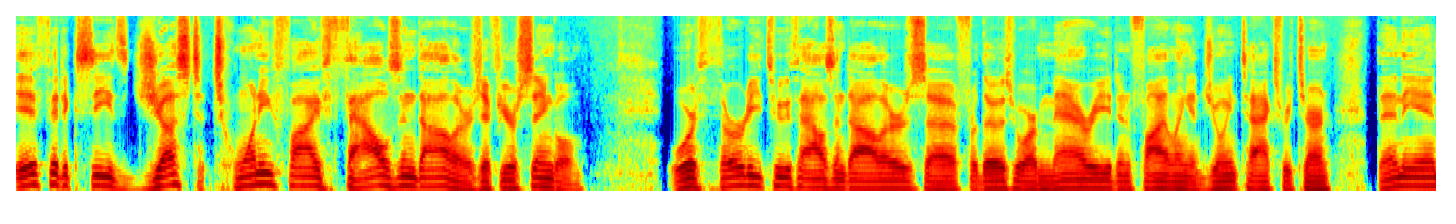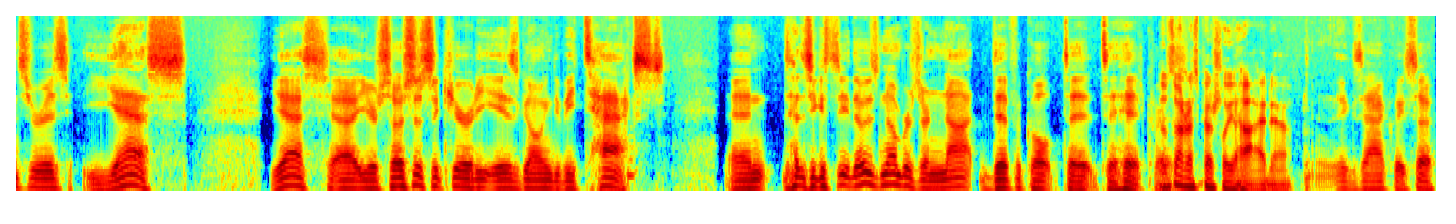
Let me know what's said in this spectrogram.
if it exceeds just $25,000 if you're single, or $32,000 uh, for those who are married and filing a joint tax return, then the answer is yes. Yes, uh, your Social Security is going to be taxed. And as you can see, those numbers are not difficult to, to hit, Chris. Those aren't especially high now. Exactly. So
